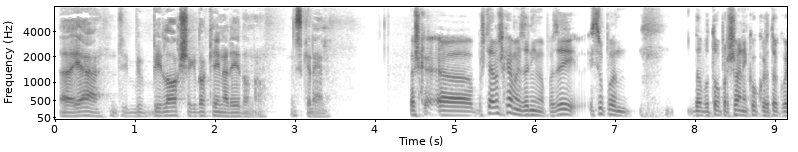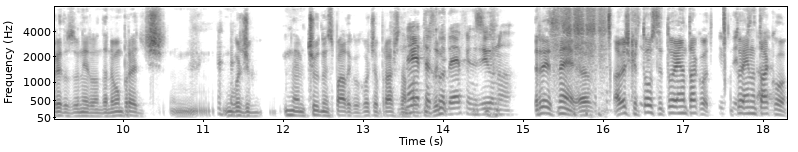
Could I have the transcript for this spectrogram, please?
Uh, ja, bi, bi lahko še kdo kaj naredil, no. iskren. Veš, kaj, uh, veš, kaj me zanima? Pa zdaj, upam, da bo to vprašanje kako tako redo zvonilo, da ne bom preveč mm, mogoče, ne vem, čudno izpadel, ko hočem vprašati. Ne tako zanima- defensivno. Res ne. Uh, a veš, ker to, se, to je ena tako. To je ena, tako,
